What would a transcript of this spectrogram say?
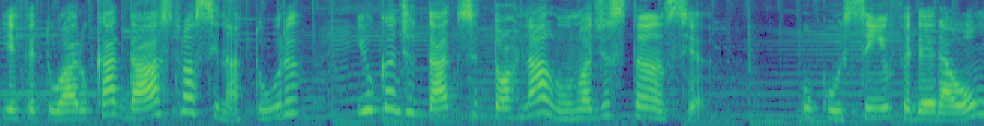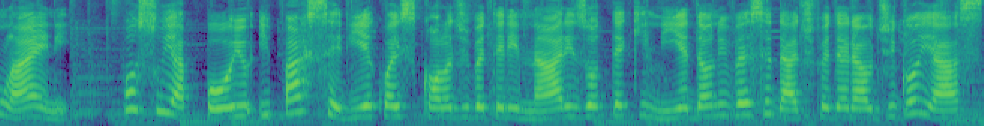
e efetuar o cadastro, assinatura e o candidato se torna aluno à distância. O Cursinho Federal Online possui apoio e parceria com a Escola de Veterinária e Zootecnia da Universidade Federal de Goiás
